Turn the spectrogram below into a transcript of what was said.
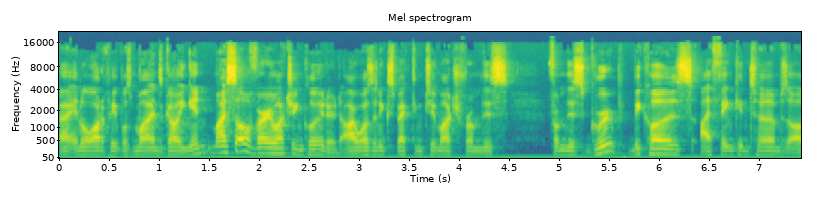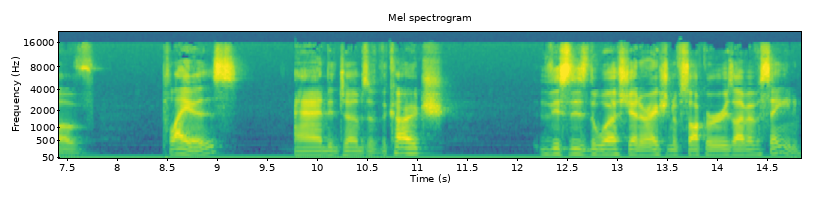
uh, in a lot of people's minds going in, myself very much included. I wasn't expecting too much from this from this group because I think in terms of players and in terms of the coach, this is the worst generation of Socceroos I've ever seen,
